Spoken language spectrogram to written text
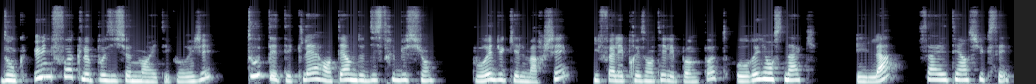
Donc une fois que le positionnement a été corrigé, tout était clair en termes de distribution. Pour éduquer le marché, il fallait présenter les pommes potes au rayon snack. Et là, ça a été un succès.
